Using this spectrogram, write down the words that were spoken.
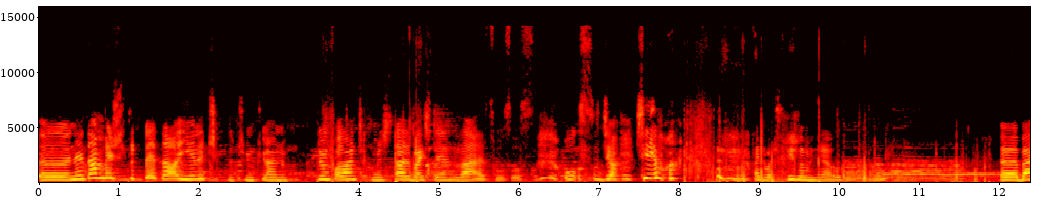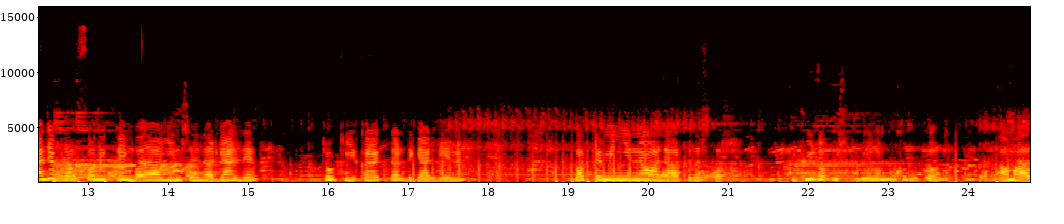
Ee, neden 5 rütbe? Daha yeni çıktı çünkü yani. Dün falan çıkmış. Hadi başlayalım. Ver sus sus. O sıcak şey var. Hadi başlayalım ya. Ee, bence Brawl Stars yükleyin. Bayağı yeni şeyler geldi. Çok iyi. Karakter de geldi yeni. Bak Pemi'nin yeni hali arkadaşlar. 260 yapıyor lan ne kadar da. Ama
